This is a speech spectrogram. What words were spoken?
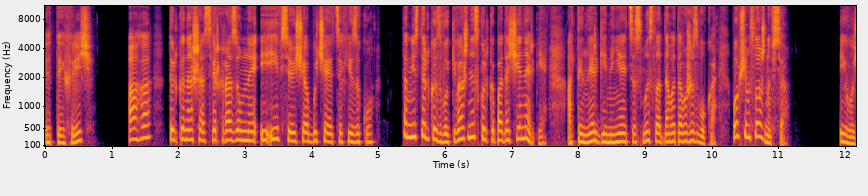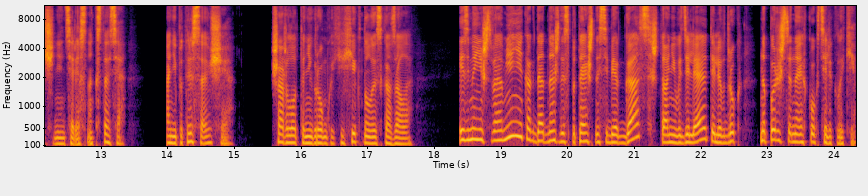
«Это их речь?» «Ага, только наша сверхразумная ИИ все еще обучается их языку. Там не столько звуки важны, сколько подача энергии. От энергии меняется смысл одного того же звука. В общем, сложно все». «И очень интересно. Кстати, они потрясающие». Шарлотта негромко хихикнула и сказала. «Изменишь свое мнение, когда однажды испытаешь на себе газ, что они выделяют, или вдруг напоришься на их когти или клыки.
